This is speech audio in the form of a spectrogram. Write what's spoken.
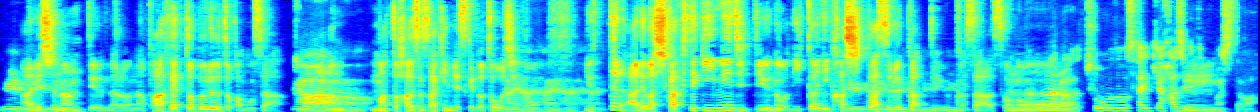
うんうん、ある種なんて言うんだろうなパーフェクトブルーとかもさまあ、マットハウス作品ですけど当時の、はいはいはいはい、言ったらあれは視覚的イメージっていうのをいかに可視化するかっていうかさ、うんうんうん、そのならちょうど最近初めて見ましたわ、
